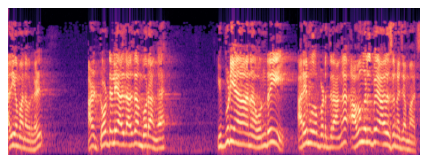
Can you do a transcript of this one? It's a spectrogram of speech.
அதிகமானவர்கள். ஆனா டோட்டலி அது அதுதான் போறாங்க. இப்படியான ஒன்றை அறிமுகப்படுத்துறாங்க. அவங்களுக்கு போய் அது சொன்ன ஜமாத்.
